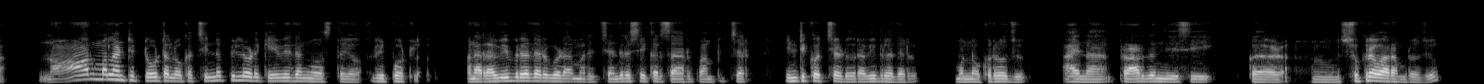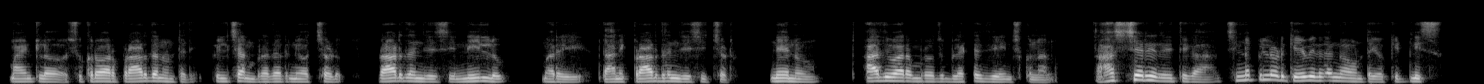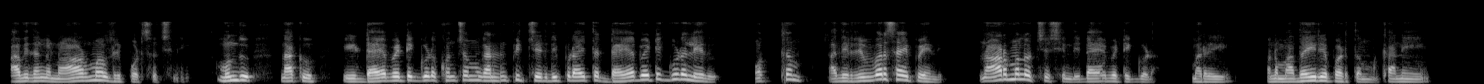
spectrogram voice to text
నార్మల్ అంటే టోటల్ ఒక చిన్న పిల్లోడికి ఏ విధంగా వస్తాయో రిపోర్ట్లు మన రవి బ్రదర్ కూడా మరి చంద్రశేఖర్ సార్ పంపించారు. ఇంటికి వచ్చాడు రవి బ్రదర్ మొన్న ఒక రోజు. ఆయన ప్రార్థన చేసి ఒక శుక్రవారం రోజు మా ఇంట్లో శుక్రవారం ప్రార్థన ఉంటుంది. పిలిచాను బ్రదర్ని వచ్చాడు. ప్రార్థన చేసి నీళ్ళు మరి దానికి ప్రార్థన చేసి ఇచ్చాడు. నేను ఆదివారం రోజు బ్లడ్ చేయించుకున్నాను. ఆశ్చర్య రీతిగా చిన్నపిల్లోడికి ఏ విధంగా ఉంటాయో కిడ్నీస్ ఆ విధంగా నార్మల్ రిపోర్ట్స్ వచ్చినాయి. ముందు నాకు ఈ డయాబెటిక్ కూడా కొంచెం కనిపించేది ఇప్పుడు అయితే డయాబెటిక్ కూడా లేదు. మొత్తం అది రివర్స్ అయిపోయింది. నార్మల్ వచ్చేసింది డయాబెటిక్ కూడా. మరి మనం అధైర్యపడతాం కానీ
